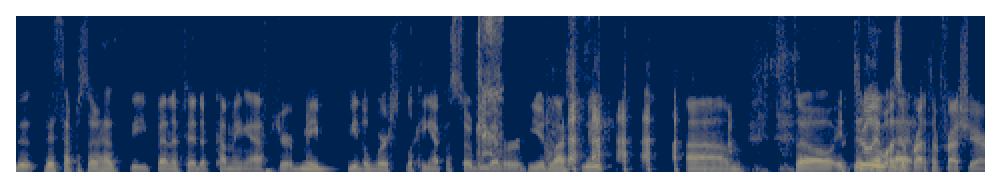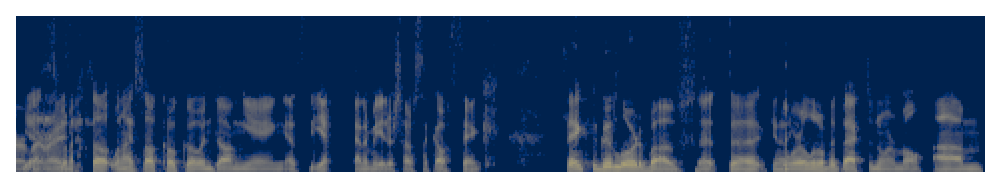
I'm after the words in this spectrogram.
th- this episode has the benefit of coming after maybe the worst looking episode we've ever reviewed last week. Um, so it, It truly was that. a breath of fresh air, Yes, right? when I saw when I saw Koko and Dong Yang as the animators, I was like, oh, thank, thank the good Lord above that uh, you know we're a little bit back to normal um,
